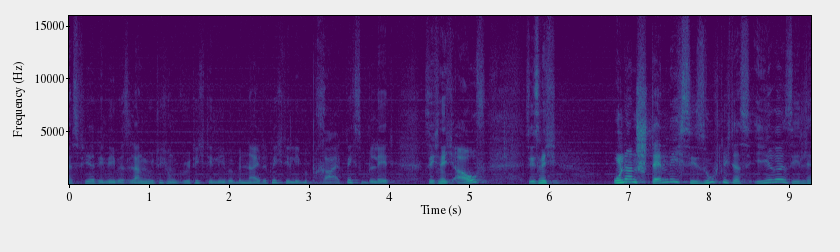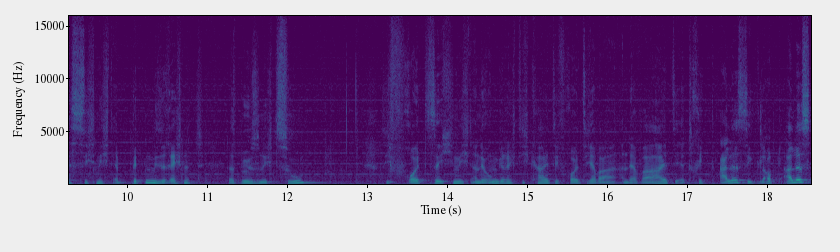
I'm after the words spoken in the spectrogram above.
Vers 4, die Liebe ist langmütig und gütig, die Liebe beneidet nicht, die Liebe prahlt nicht, sie bläht sich nicht auf, sie ist nicht unanständig, sie sucht nicht das ihre, sie lässt sich nicht erbitten, sie rechnet das Böse nicht zu, sie freut sich nicht an der Ungerechtigkeit, sie freut sich aber an der Wahrheit, sie erträgt alles, sie glaubt alles,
